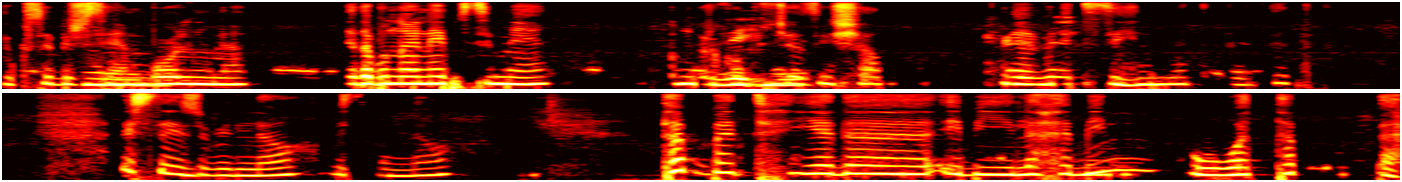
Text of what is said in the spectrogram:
yoksa bir Hmm. sembol mü ya da bunların hepsi mi? Bunları Zihniyet. konuşacağız inşallah. Evet, zihniyet. Evet. Estağfirullah. Bismillah. Tebbet yeda Ebi Lehebin ve tebbe.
